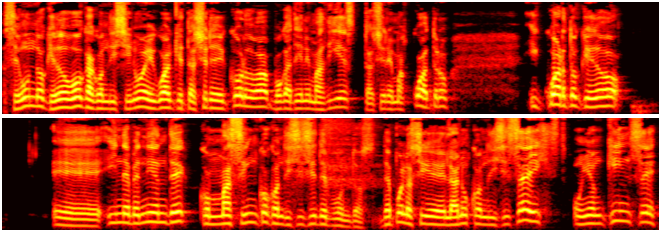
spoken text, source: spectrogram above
Segundo quedó Boca con 19, igual que Talleres de Córdoba. Boca tiene más 10, Talleres más 4. Y cuarto quedó eh, Independiente con más 5 con 17 puntos. Después lo sigue Lanús con 16, Unión 15,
